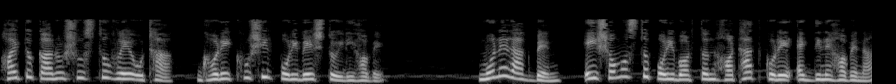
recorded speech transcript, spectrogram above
হয়তো কারও সুস্থ হয়ে ওঠা, ঘরে খুশির পরিবেশ তৈরি হবে। মনে রাখবেন, এই সমস্ত পরিবর্তন হঠাৎ করে একদিনে হবে না,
